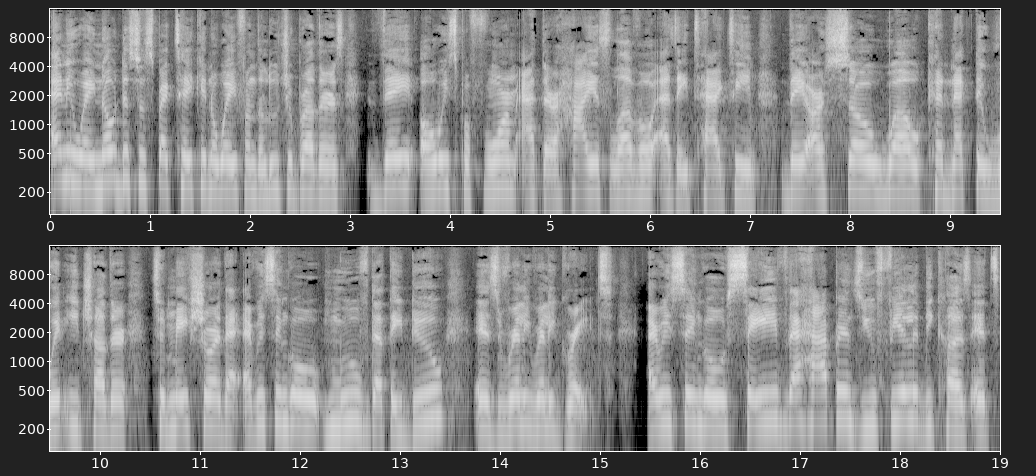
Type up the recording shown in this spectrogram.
Anyway, no disrespect taken away from the Lucha Brothers. They always perform at their highest level as a tag team. They are so well connected with each other to make sure that every single move that they do is really, really great. Every single save that happens, you feel it because it's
